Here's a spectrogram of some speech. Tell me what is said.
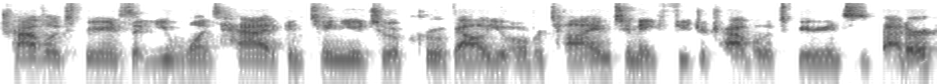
travel experience that you once had continue to accrue value over time to make future travel experiences better?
